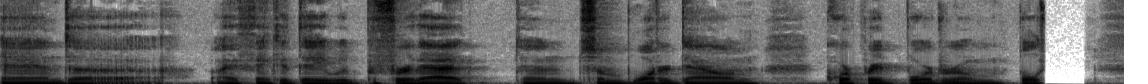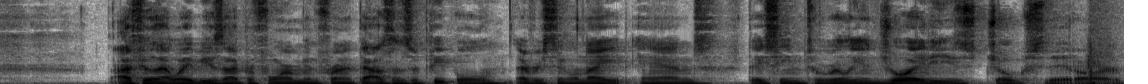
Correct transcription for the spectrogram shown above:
And uh, I think that they would prefer that than some watered down corporate boardroom bullshit. I feel that way because I perform in front of thousands of people every single night. And they seem to really enjoy these jokes that are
